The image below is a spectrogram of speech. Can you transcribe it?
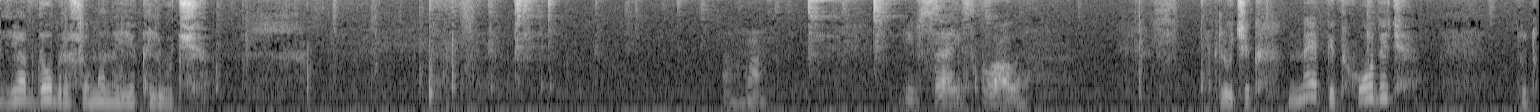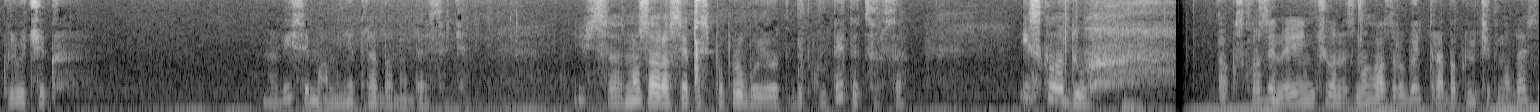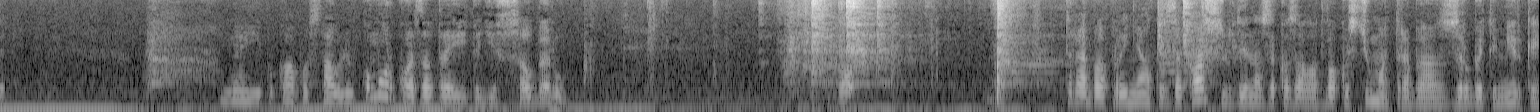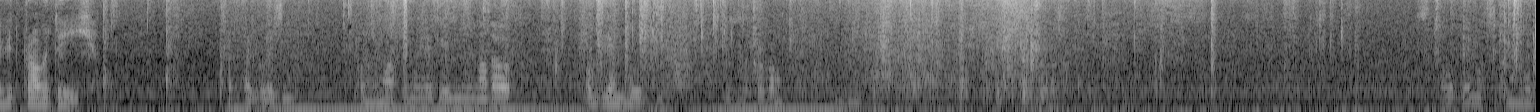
Як добре, що в мене є ключ. Ага. І все, і склали. Ключик не підходить. Тут ключик на 8, а мені треба на 10. І все. Ну, зараз якось попробую відкрутити це все. І складу. Так, з корзиною я нічого не змогла зробити, треба ключик на 10. Я її поки поставлю в коморку, а завтра її тоді соберу. Бо треба прийняти заказ. Людина заказала два костюми, треба зробити мірки і відправити їй. Це приблизно. Поніматиму, який мені треба об'єм групи. Заказав? Що 111 не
